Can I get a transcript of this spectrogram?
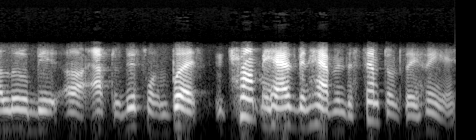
a little bit uh, after this one. But Trump has been having the symptoms they're saying,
